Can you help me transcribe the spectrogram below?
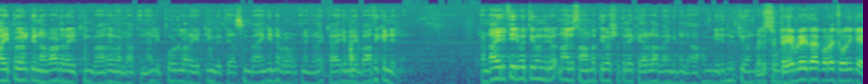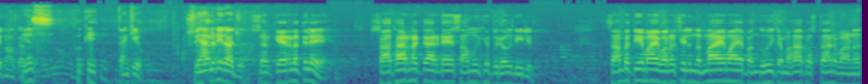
വായ്പകൾക്ക് നബാർഡ് റേറ്റിംഗ് ബാധകമല്ലാത്തതിനാൽ ഇപ്പോഴുള്ള റേറ്റിംഗ് വ്യത്യാസം ബാങ്കിന്റെ പ്രവർത്തനങ്ങളെ കാര്യമായി ബാധിക്കുന്നില്ല. രണ്ടായിരത്തി ഇരുപത്തി മൂന്ന് ഇരുപത്തിനാല് സാമ്പത്തിക വർഷത്തിലെ കേരള ബാങ്കിന്റെ ലാഭം ഇരുന്നൂറ്റി ഒൻപത് മിനിസ്റ്റർ ടേബിൾ ചെയ്താൽ കുറെ ചോദിക്കായിരുന്നു നോക്കാം yes okay thank you Shri Antony Raju. Sir കേരളത്തിലെ സാധാരണക്കാരുടെ സാമൂഹ്യ പുരോഗതിയിലും സാമ്പത്തികമായ വളർച്ചയിൽ നിർണായകമായ പങ്കുവഹിച്ച മഹാപ്രസ്ഥാനമാണ്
